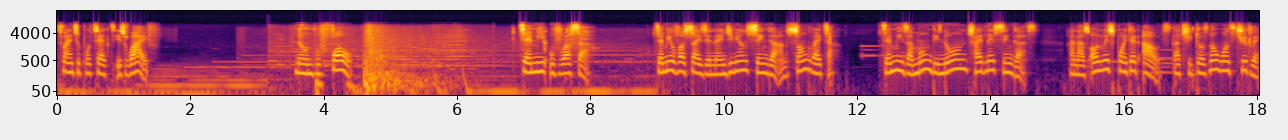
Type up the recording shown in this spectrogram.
trying to protect his wife. Number 4 Temmie Ovwasa Temmie Ovwasa is a Nigerian singer and songwriter. Temmie is among the known childless singers and has always pointed out that she does not want children.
